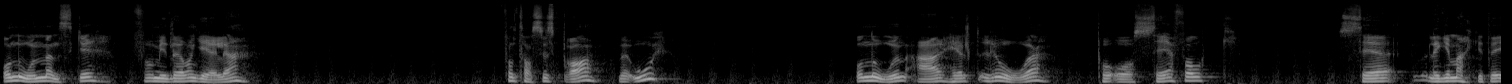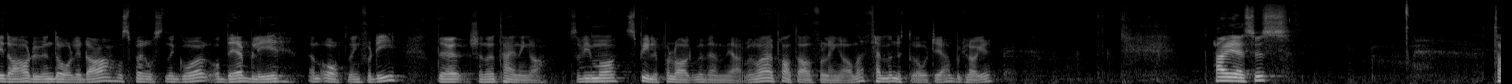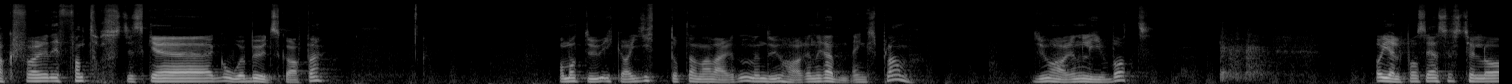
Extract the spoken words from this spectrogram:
og noen mennesker formidler evangeliet fantastisk bra med ord. Og noen er helt råe på å se folk, se, legge merke til i dag har du en dårlig dag, og spør hvordan det går. Og det blir en åpning for de. Dere skjønner tegninga. Så vi må spille på lag med hvem vi er. Men nå har jeg prata altfor lenge. Anne. Fem minutter over tida. Beklager. Herre Jesus, takk for de fantastiske, gode budskapet om at du ikke har gitt opp denne verden, men du har en redningsplan. Du har en livbåt. Og hjelp oss, Jesus, til å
